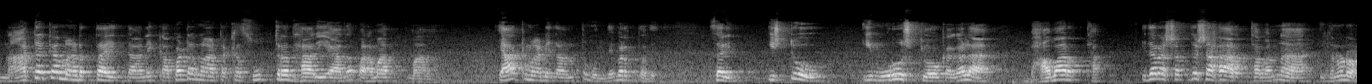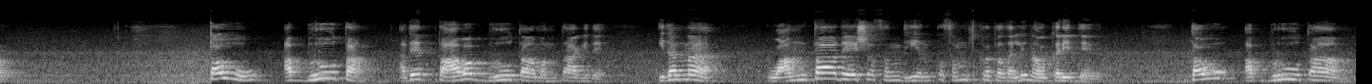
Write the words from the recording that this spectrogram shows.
ನಾಟಕ ಮಾಡುತ್ತಾ ಇದ್ದಾನೆ ಕಪಟ ನಾಟಕ ಸೂತ್ರಧಾರಿಯಾದ ಪರಮಾತ್ಮ. ಯಾಕೆ ಮಾಡಿದ ಅಂತ ಮುಂದೆ ಬರ್ತದೆ. ಸರಿ, ಇಷ್ಟು ಈ ಮೂರು ಶ್ಲೋಕಗಳ ಭಾವಾರ್ಥ. ಇದರ ಶಬ್ದಶಃ ಅರ್ಥವನ್ನು ಈಗ ನೋಡೋಣ. ತೌ ಅಭ್ರೂತಾಂ, ಅದೇ ತಾವಭ್ರೂತಾಂ ಅಂತ ಆಗಿದೆ ಇದನ್ನು ವಾಂತಾದೇಶ ಸಂಧಿ ಅಂತ ಸಂಸ್ಕೃತದಲ್ಲಿ ನಾವು ಕರಿತೇವೆ. ತೌ ಅಭ್ರೂತಾಂ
